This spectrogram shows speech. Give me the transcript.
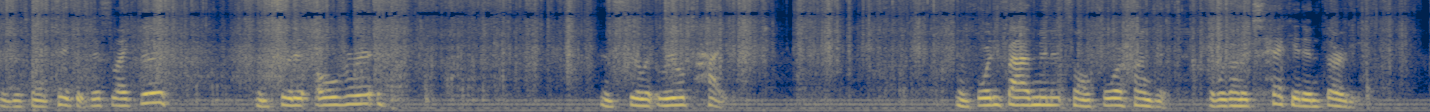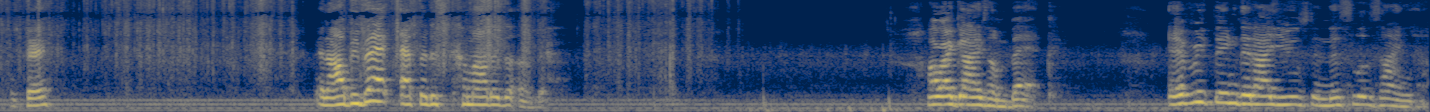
We're just gonna take it just like this and put it over it and seal it real tight. In 45 minutes on 400. And we're gonna check it in 30, okay? And I'll be back after this come out of the oven. All right, guys, I'm back. Everything that I used in this lasagna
